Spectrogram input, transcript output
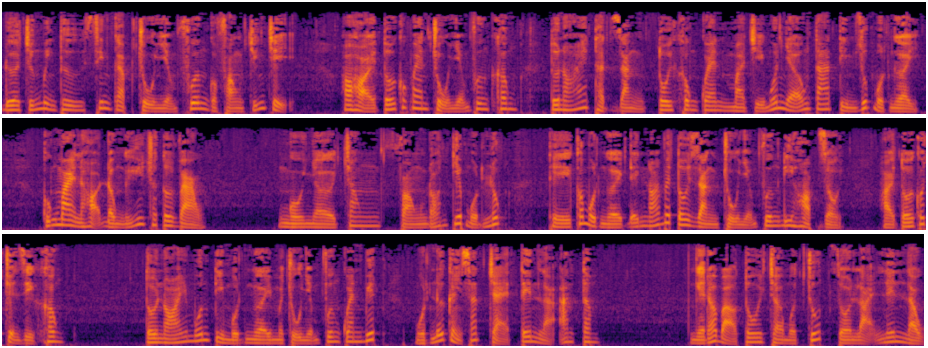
đưa chứng minh thư xin gặp chủ nhiệm Phương của phòng chính trị. Họ hỏi tôi có quen chủ nhiệm Phương không? Tôi nói thật rằng tôi không quen mà chỉ muốn nhờ ông ta tìm giúp một người. Cũng may là họ đồng ý cho tôi vào. Ngồi nhờ trong phòng đón tiếp một lúc, thì có một người đến nói với tôi rằng chủ nhiệm Phương đi họp rồi, hỏi tôi có chuyện gì không. Tôi nói muốn tìm một người mà chủ nhiệm Phương quen biết, một nữ cảnh sát trẻ tên là An Tâm. Người đó bảo tôi chờ một chút rồi lại lên lầu.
